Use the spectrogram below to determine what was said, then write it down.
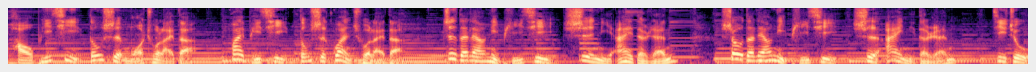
好脾气都是磨出来的，坏脾气都是惯出来的。治得了你脾气是你爱的人，受得了你脾气是爱你的人。记住，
